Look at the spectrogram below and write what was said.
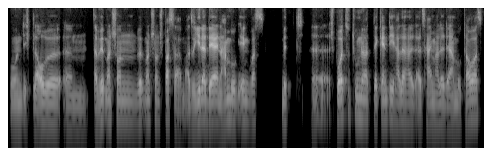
Und ich glaube, ähm, da wird man schon, wird man schon Spaß haben. Also jeder, der in Hamburg irgendwas mit äh, Sport zu tun hat, der kennt die Halle halt als Heimhalle der Hamburg Towers.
